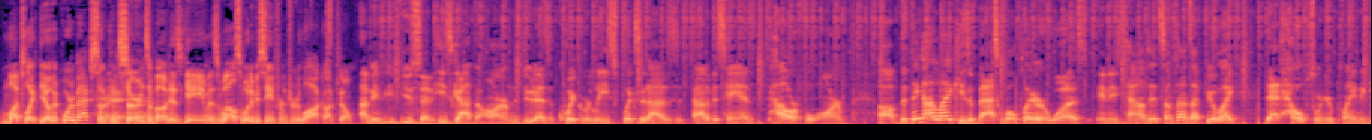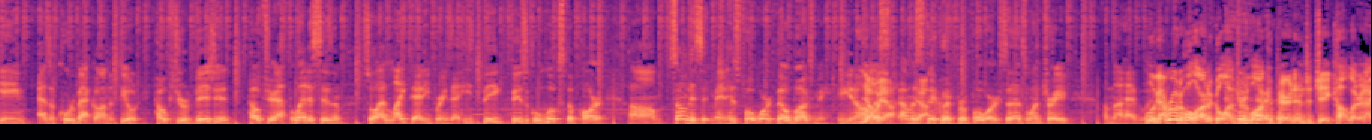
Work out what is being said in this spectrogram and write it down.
much like the other quarterbacks. Some Right. concerns about his game as well. So, what have you seen from Drew Lock on film? I mean, you, you said it. He's got the arm. The dude has a quick release, flicks it out of his, out of his hand. Powerful arm. Um, the thing I like, he's a basketball player, or was, and he's talented. Sometimes I feel like that helps when you're playing the game as a quarterback on the field. Helps your vision, helps your athleticism. So I like that he brings that. He's big, physical, looks the part. Um, some of his, man, his footwork though bugs me. You know, I'm, Oh, a, yeah. I'm a Yeah. stickler for footwork, so that's one trait I'm not happy with. Look, I wrote a whole article on Drew Lock comparing him to Jay Cutler, and I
